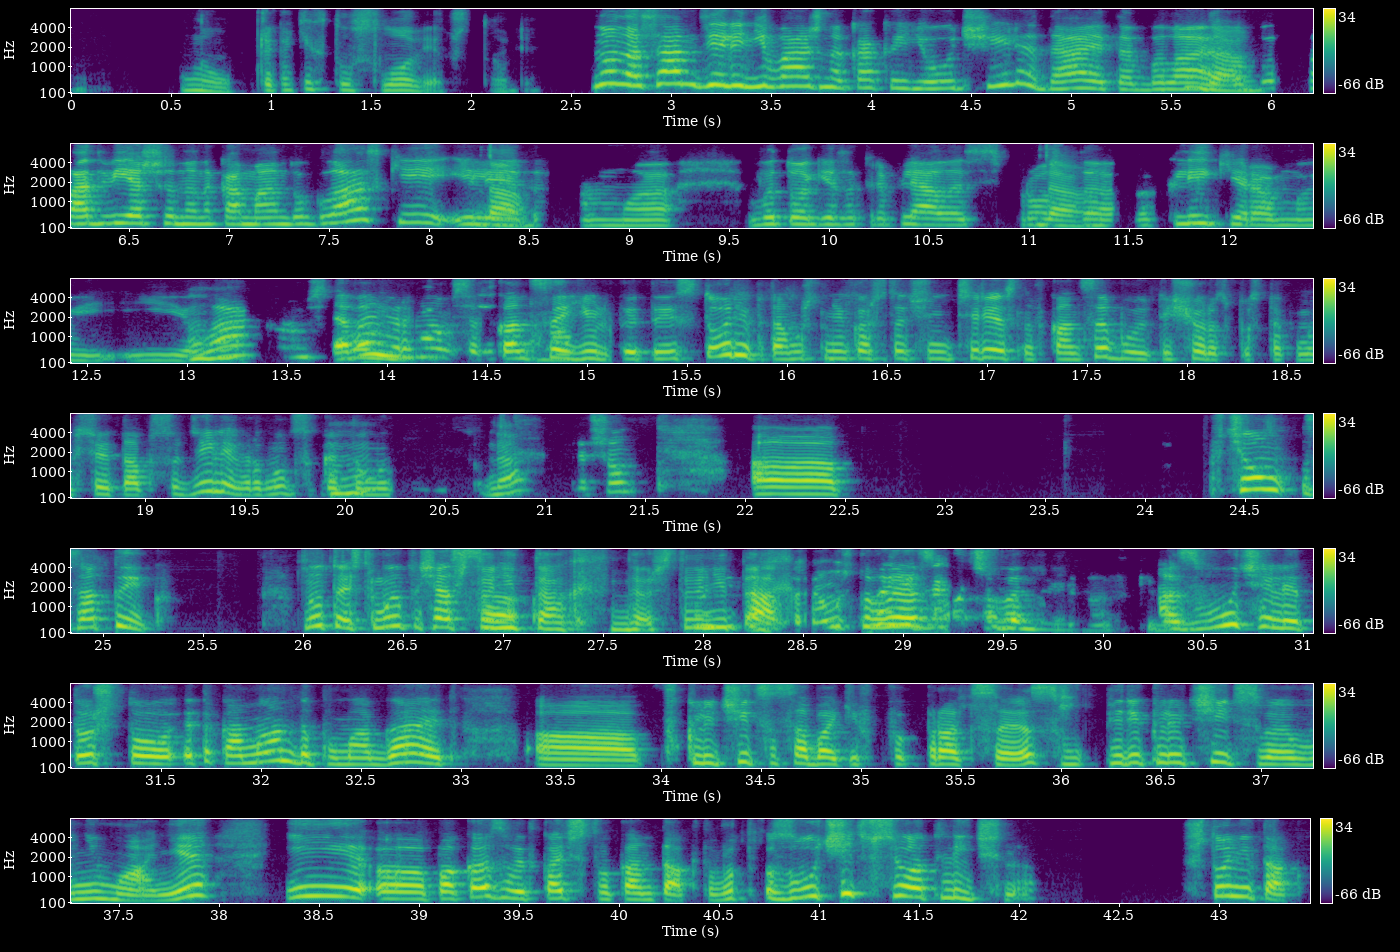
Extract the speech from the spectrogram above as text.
ну, при каких-то условиях, что ли. Ну, на самом деле, неважно, как ее учили, да, это была Да. подвешена на команду глазки, или Да. это там, э, в итоге закреплялось просто кликером и, и Мгм. лакомством. Давай вернемся в конце, Юль, к этой истории, потому что, мне кажется, очень интересно в конце будет еще раз, после того, как мы все это обсудили, вернуться к Мгм. этому. Да? Хорошо? А, в чем затык? Ну, то есть мы сейчас... Что не так, да, что ну, не так. Потому что Ну, вы озвучили, так озвучили то, что эта команда помогает а, включиться собаке в процесс, переключить свое внимание и а, показывает качество контакта. Вот звучит все отлично. Что не так?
